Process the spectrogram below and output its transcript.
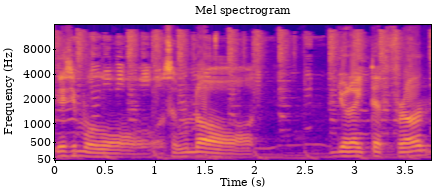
décimo segundo United Front.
